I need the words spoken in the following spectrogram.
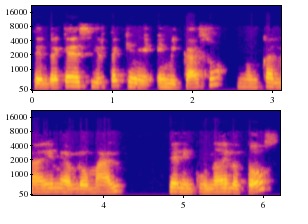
tendré que decirte que en mi caso nunca nadie me habló mal de ninguno de los dos.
